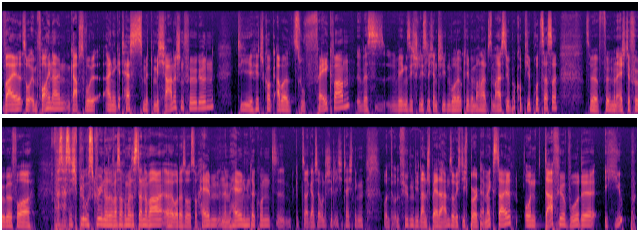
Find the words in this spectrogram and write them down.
weil so im Vorhinein gab es wohl einige Tests mit mechanischen Vögeln, die Hitchcock aber zu fake waren, weswegen sich schließlich entschieden wurde, okay, wir machen halt das meiste über Kopierprozesse. Also wir filmen echte Vögel vor, was weiß ich, Bluescreen oder was auch immer das dann war, äh, oder so, so hellem, in einem hellen Hintergrund, äh, gibt's, da gab es ja unterschiedliche Techniken und, und fügen die dann später an, so richtig Birdemic-Style. Und dafür wurde Jupp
